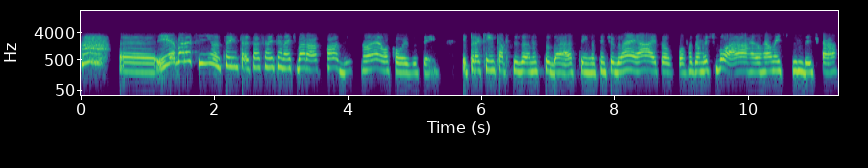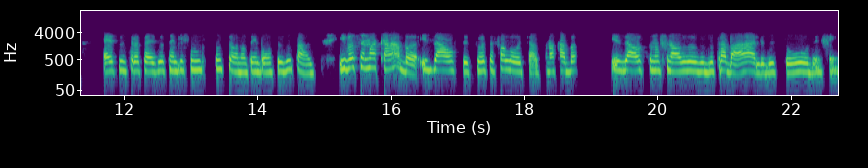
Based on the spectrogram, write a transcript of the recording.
É, e é baratinho, você, você acha na internet barato, sabe? Não é uma coisa assim. E para quem tá precisando estudar, assim, no sentido, é, ah, então vou fazer um vestibular, eu realmente preciso me dedicar, essas estratégias sempre fun- funcionam, tem bons resultados. E você não acaba exausto, isso que você falou, Thiago, você não acaba exausto no final do, do trabalho, do estudo, enfim.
